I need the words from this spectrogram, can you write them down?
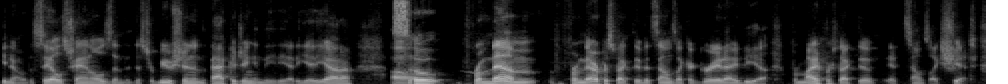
you know the sales channels and the distribution and the packaging and the yada yada yada. Um, So from them from their perspective it sounds like a great idea. From my perspective it sounds like shit.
